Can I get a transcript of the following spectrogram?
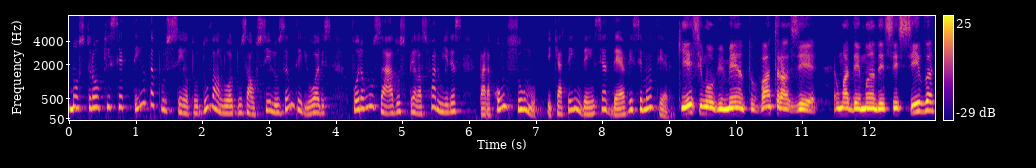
mostrou que 70% do valor dos auxílios anteriores foram usados pelas famílias para consumo e que a tendência deve se manter. Que esse movimento vá trazer uma demanda excessiva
